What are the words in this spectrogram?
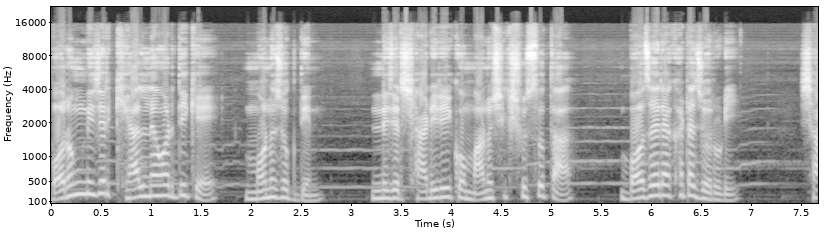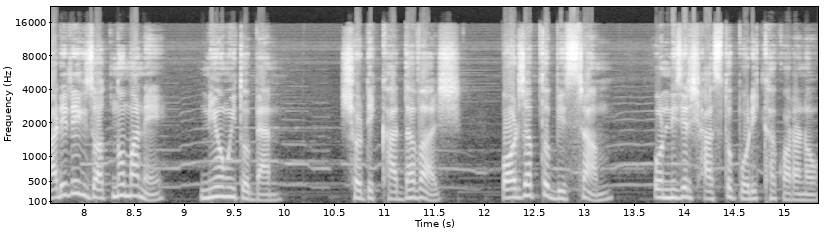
বরং নিজের খেয়াল নেওয়ার দিকে মনোযোগ দিন। নিজের শারীরিক ও মানসিক সুস্থতা বজায় রাখাটা জরুরি। শারীরিক যত্ন মানে নিয়মিত ব্যায়াম, সঠিক খাদ্যাভাস, পর্যাপ্ত বিশ্রাম ও নিজের স্বাস্থ্য পরীক্ষা করানো।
